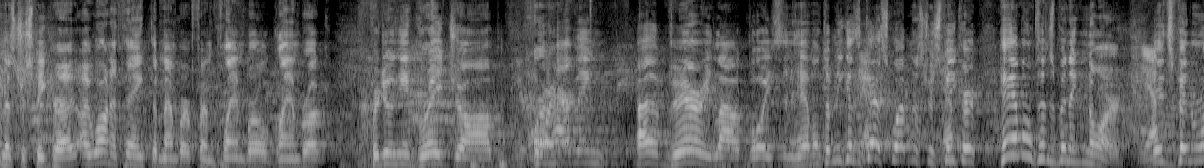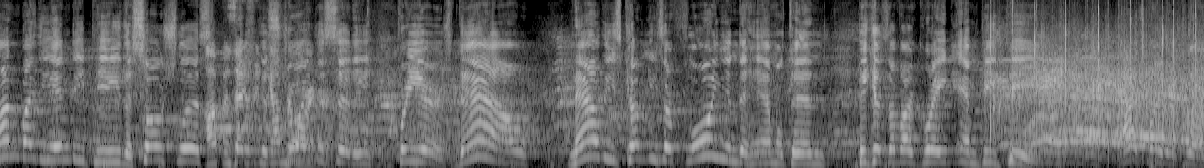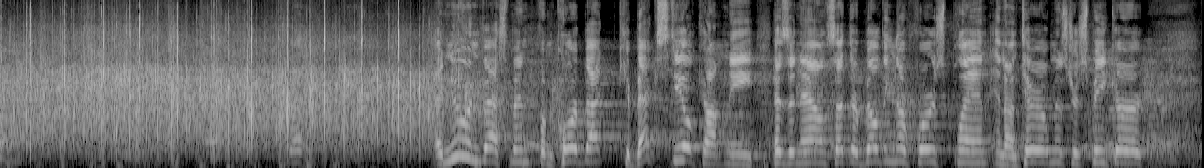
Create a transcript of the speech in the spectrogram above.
Mr. Speaker, I, I want to thank the member from Flamborough, Glanbrook, for doing a great job, for having a very loud voice in Hamilton, because guess what, Mr. Speaker? Hamilton's been ignored. Yep. It's been run by the NDP, the Socialists, Opposition, that to destroyed the city for years. Now, now these companies are flowing into Hamilton because of our great MPP. That's why they're flowing. A new investment from Quebec, Quebec Steel Company has announced that they're building their first plant in Ontario, Mr. Speaker.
